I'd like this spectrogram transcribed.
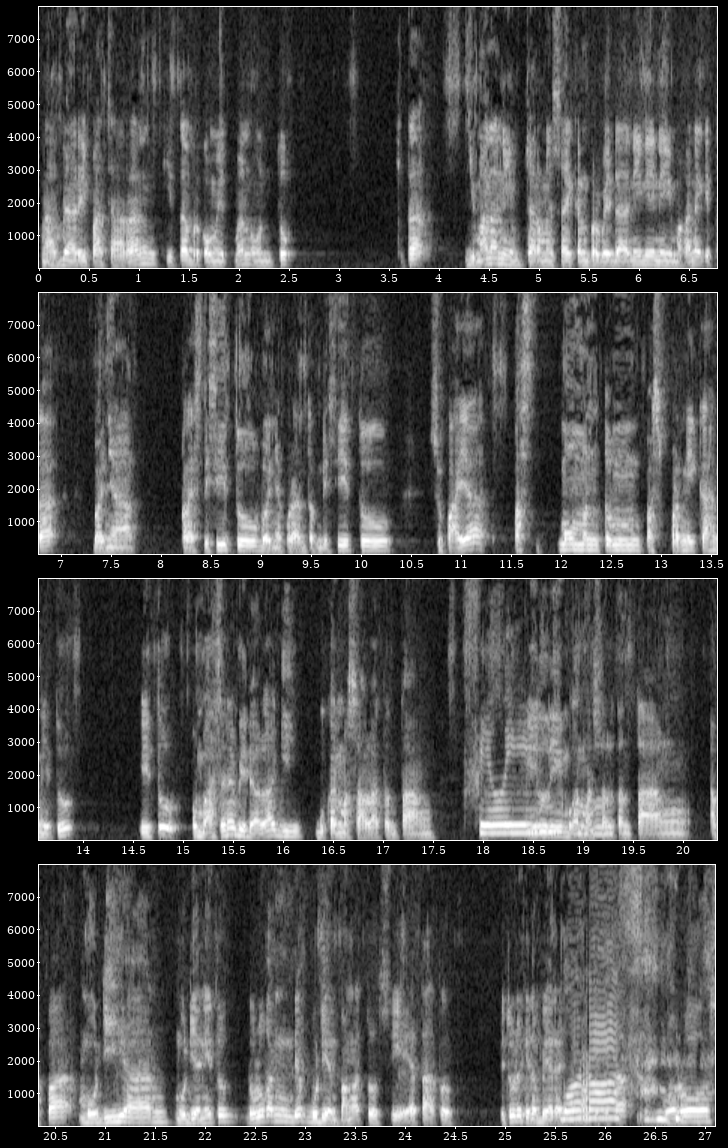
Nah dari pacaran kita berkomitmen untuk kita gimana nih cara menyelesaikan perbedaan ini nih makanya kita banyak kelas di situ, banyak berantem di situ supaya pas momentum pas pernikahan itu itu pembahasannya beda lagi. Bukan masalah tentang feeling. feeling bukan masalah tentang apa kemudian kemudian itu dulu kan dia budian banget tuh si Eta tuh. Itu udah kita beres boros. Kita boros.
